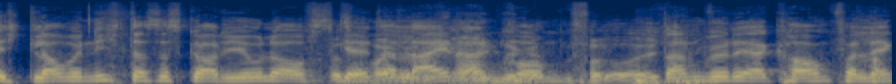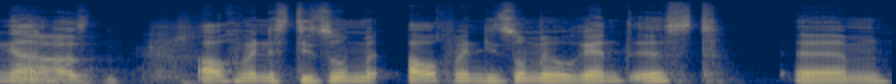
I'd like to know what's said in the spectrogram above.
Ich glaube nicht, dass es Guardiola aufs also Geld allein ankommt. Dann würde er kaum verlängern. Auch wenn, es die Summe, auch wenn die Summe horrend ist, ähm,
